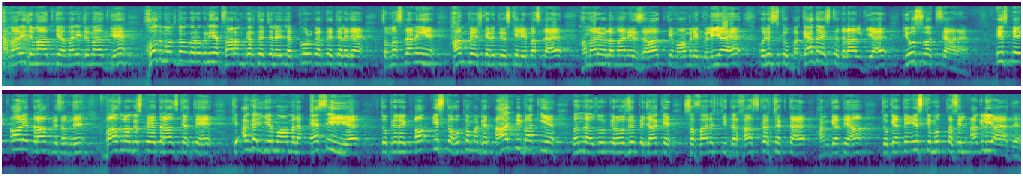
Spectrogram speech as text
ہماری جماعت کے، ہماری جماعت کے خود مردوں کو رکنیت فارم کرتے چلے پور کرتے چلے جائیں۔ تو مسئلہ نہیں ہے۔ ہم پیش کریں تو اس کے لیے مسئلہ ہے۔ ہمارے علماء نے اس زوات کے معاملے کو لیا ہے اور اس کو باقاعدہ استدلال کیا ہے۔ یہ اس وقت سے آ رہا ہے۔ اس پہ ایک اور اعتراض بھی سمجھیں۔ بعض لوگ اس پہ اعتراض کرتے ہیں کہ اگر یہ معاملہ ایسے ہی ہے تو پھر ایک اور اس کا حکم اگر آج بھی باقی ہے، بندہ حضور کے روزے پہ جا کے سفارش کی درخواست کر سکتا ہے۔ ہم کہتے ہیں ہاں تو کہتے ہیں اس کے متصل اگلی آیت ہے۔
